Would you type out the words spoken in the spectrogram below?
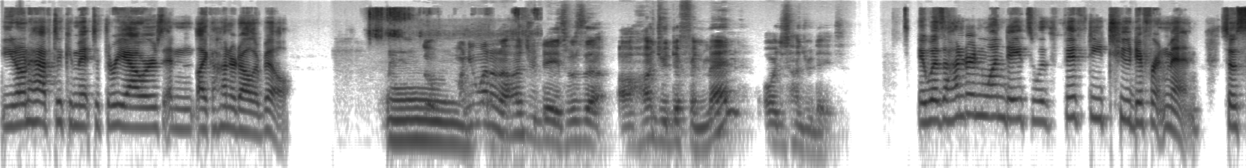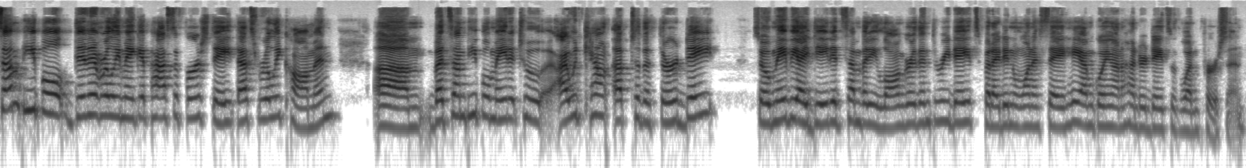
you don't have to commit to 3 hours and like a $100 bill. So when mm. you went on 100 days, was it 100 different men or just 100 days? It was 101 dates with 52 different men. So some people didn't really make it past the first date. That's really common. Um, but some people made it to, I would count up to the third date. So maybe I dated somebody longer than three dates, but I didn't want to say, hey, I'm going on 100 dates with one person,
